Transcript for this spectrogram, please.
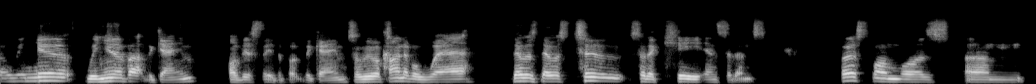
So we knew, we knew about the game, obviously the book, the game. So we were kind of aware there was, there was two sort of key incidents. First one was, um,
